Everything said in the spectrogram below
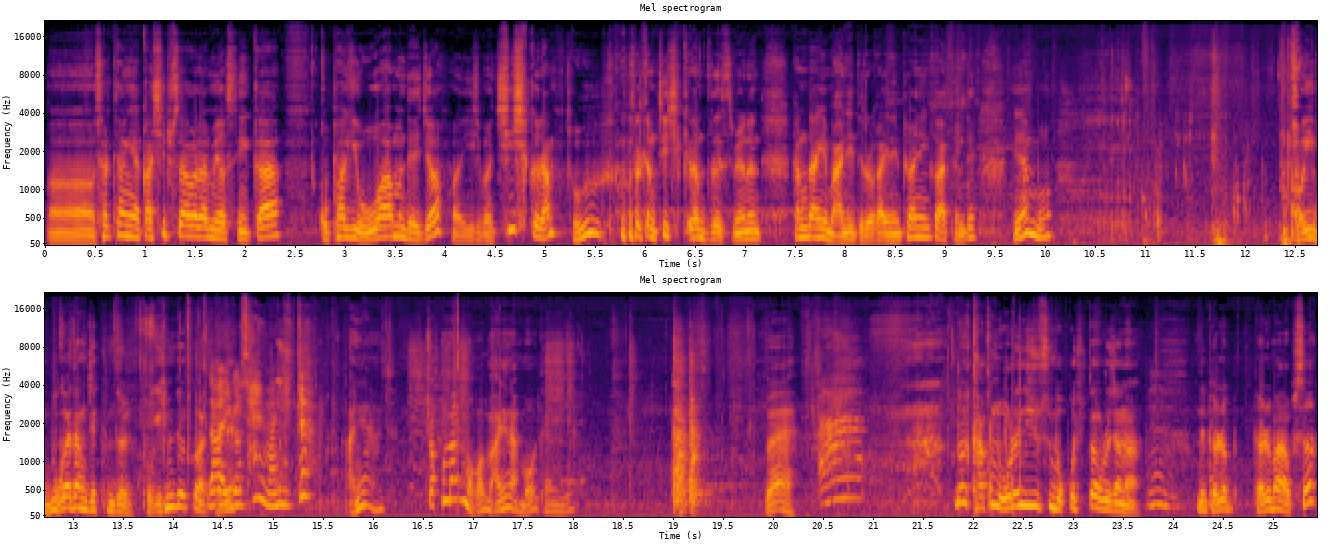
어, 설탕이 아까 14g이었으니까 곱하기 5 하면 되죠. 어, 20원 70g. 우, 설탕 70g 들어있으면은 상당히 많이 들어가 있는 편인 것 같은데 그냥 뭐 거의 무가당 제품들 보기 힘들 것 같은데. 나 이거 살 많이 쪄? 아니야. 조금만 먹어. 많이는 안 먹어도 되는데. 왜? 아, 너 가끔 오렌지 주스 먹고 싶다 그러잖아. 응. 근데 별로 별로 맛 없어?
